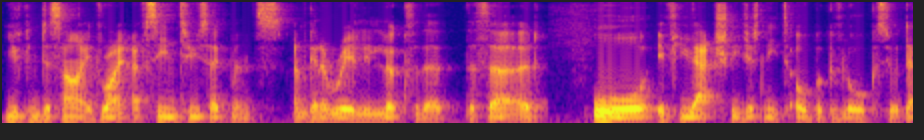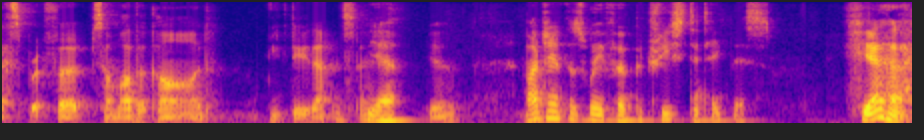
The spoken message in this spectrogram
you can decide, right, I've seen two segments, I'm going to really look for the, the third. Or if you actually just need to old book of lore because you're desperate for some other card, you do that instead. Yeah. Yeah. Imagine if there's a way for Patrice to take this. Yeah,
